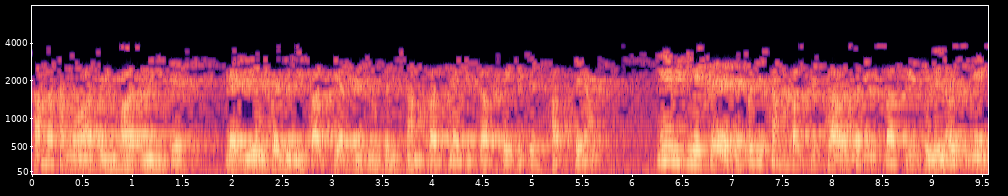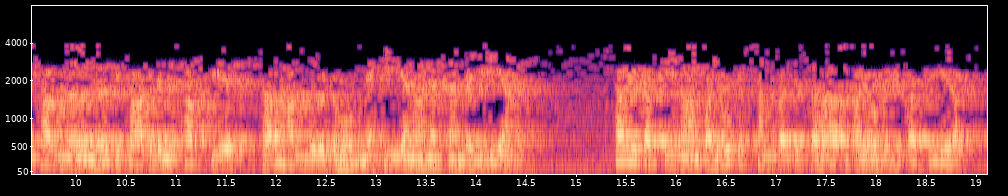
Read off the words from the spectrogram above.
සම සම වාසයෙන් පාතන හිත වැඩි උපදි විපත්තියක් නැති උපදි සම්පත් නැති තත්වයකට පත් වෙනවා. මේ විදිහට උපදි සම්පත්තිය සහ උපදි විපත්තිය තුළිනුත් මේ කර්ම වල විපාක දෙන ශක්තිය තරමන්දුරට හෝ නැකී යනවා නැත්නම් වැඩි යනවා. තව එකක් තියෙනවා ප්‍රයෝග සම්පත්තිය සහ ප්‍රයෝග විපත්තිය කියලා.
